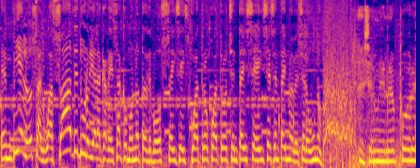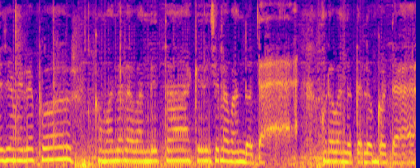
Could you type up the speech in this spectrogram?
Envíelos al WhatsApp de Duro y a la cabeza como nota de voz 664-486-6901. Ese es mi report, ese es mi report. ¿Cómo anda la bandita? ¿Qué dice la bandota? Una bandota locota.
